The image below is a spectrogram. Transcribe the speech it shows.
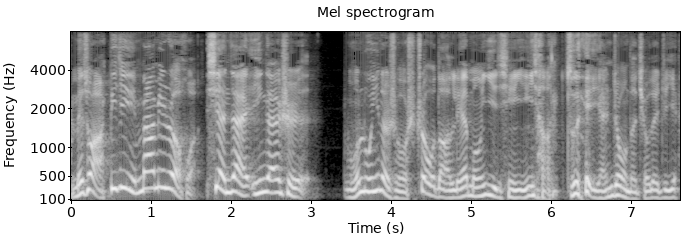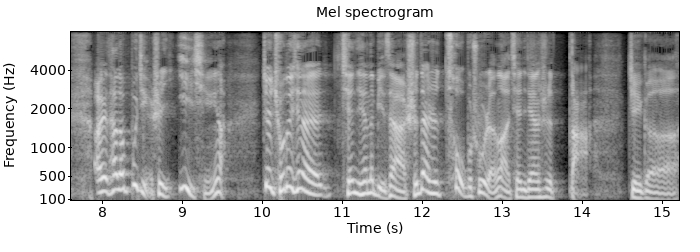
没错啊，毕竟迈阿密热火现在应该是我们录音的时候受到联盟疫情影响最严重的球队之一，而且他都不仅是疫情啊，这球队现在前几天的比赛啊，实在是凑不出人了。前几天是打这个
